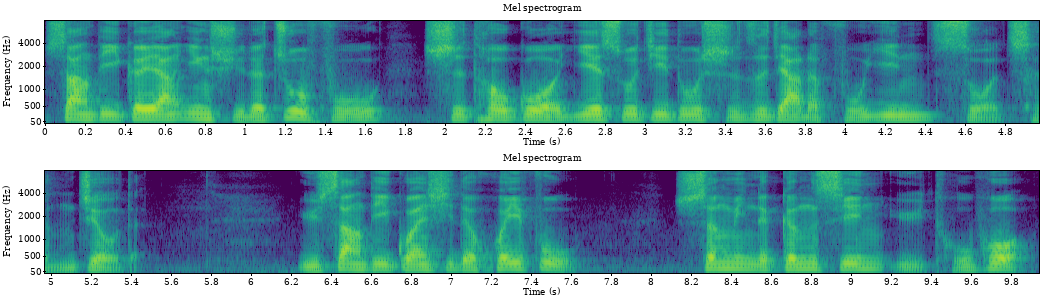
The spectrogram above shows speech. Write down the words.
上帝各样应许的祝福是透过耶稣基督十字架的福音所成就的。与上帝关系的恢复、生命的更新与突破、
